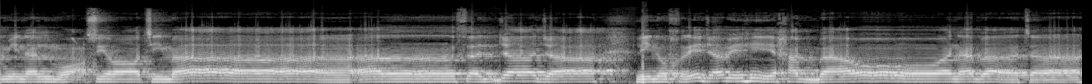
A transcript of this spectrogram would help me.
من المعصرات ماء ثجاجا لنخرج به حبا ونباتا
